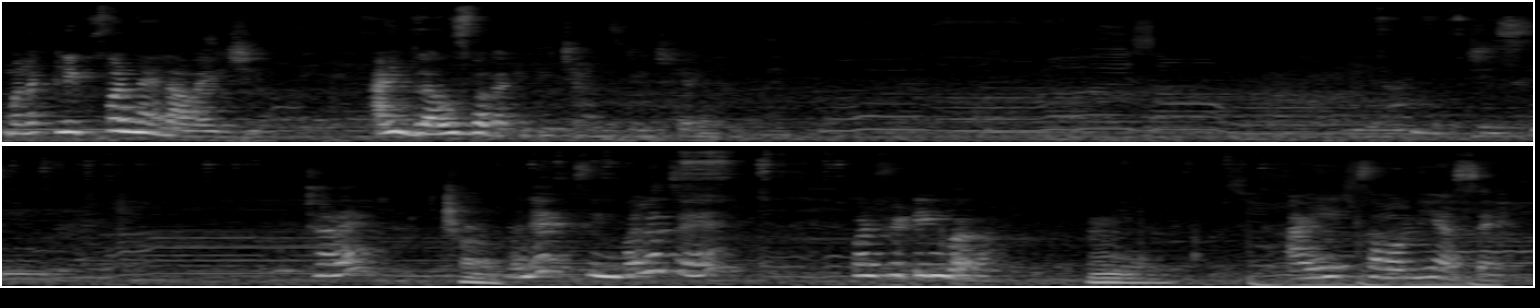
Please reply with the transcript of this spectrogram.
मला क्लिप पण नाही लावायची. आणि ब्लाऊज बघा किती छान स्टिच केलं छान आहे? म्हणजे सिंपलच आहे पण फिटिंग बघा. हम्म. आणि समोरून हे असं आहे.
